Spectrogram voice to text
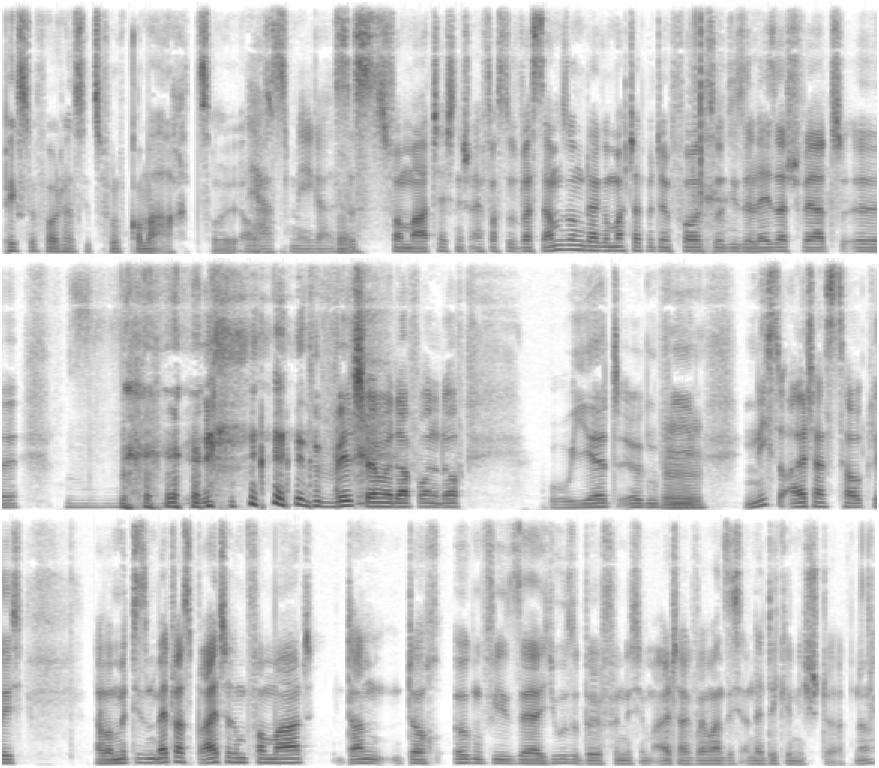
Pixel Fold hast du jetzt 5,8 Zoll. Aus. Ja, ist mega. Ja. Es ist formattechnisch einfach so, was Samsung da gemacht hat mit dem Fold, so diese Laserschwert äh, Bildschirme da vorne drauf. Weird irgendwie. Mhm. Nicht so alltagstauglich. Aber mit diesem etwas breiteren Format dann doch irgendwie sehr usable, finde ich, im Alltag, wenn man sich an der Dicke nicht stört. Ne?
